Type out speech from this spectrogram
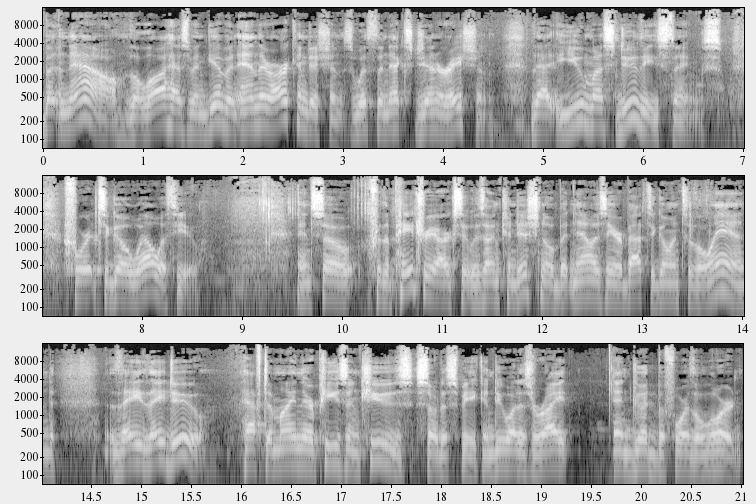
But now the law has been given, and there are conditions with the next generation that you must do these things for it to go well with you. And so for the patriarchs, it was unconditional, but now as they are about to go into the land, they, they do have to mind their P's and Q's, so to speak, and do what is right and good before the Lord.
